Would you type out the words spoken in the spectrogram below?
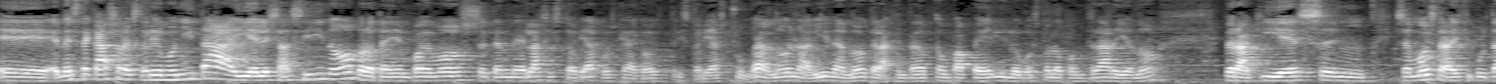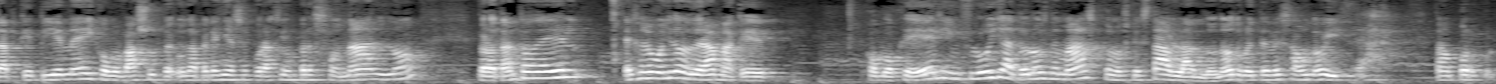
Eh, en este caso la historia es bonita y él es así, ¿no? Pero también podemos entender las historias, pues que hay historias chungas, ¿no? En la vida, ¿no? Que la gente adopta un papel y luego es todo lo contrario, ¿no? Pero aquí es, em, se muestra la dificultad que tiene y cómo va una pequeña separación personal, ¿no? Pero tanto de él, es lo bonito drama, que como que él influye a todos los demás con los que está hablando, ¿no? Tú repente ves a uno y dices, ah, toma por.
